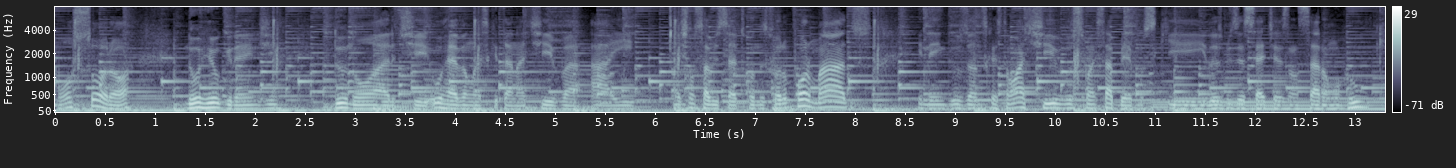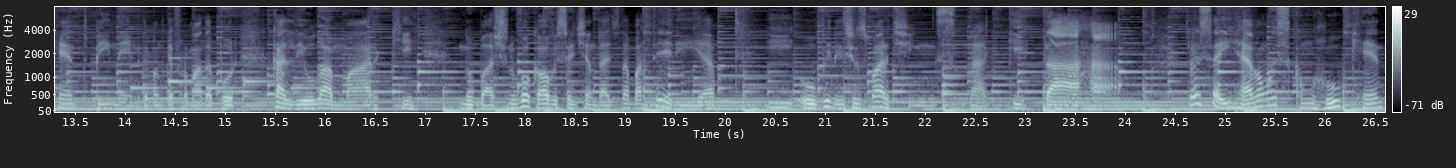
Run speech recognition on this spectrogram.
Mossoró, no Rio Grande do Norte. O Heavenless que tá nativa aí. A gente não sabe certo quando eles foram formados e nem os anos que estão ativos, mas sabemos que em 2017 eles lançaram Who Can't Be Named, a banda que é formada por Kalil Lamarck no baixo no vocal, Vicente Andrade na bateria e o Vinícius Martins na guitarra. Então é isso aí, Heavenless com Who Can't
